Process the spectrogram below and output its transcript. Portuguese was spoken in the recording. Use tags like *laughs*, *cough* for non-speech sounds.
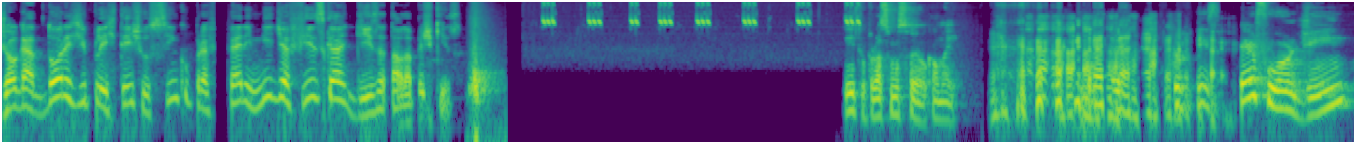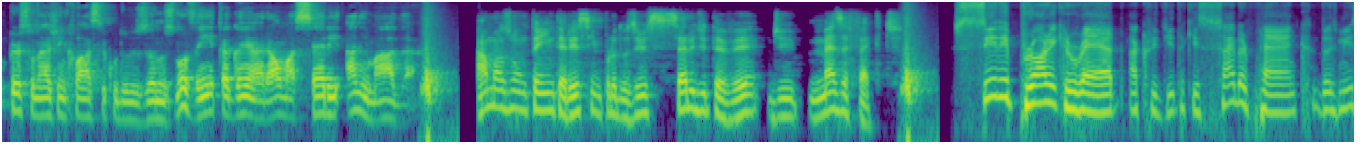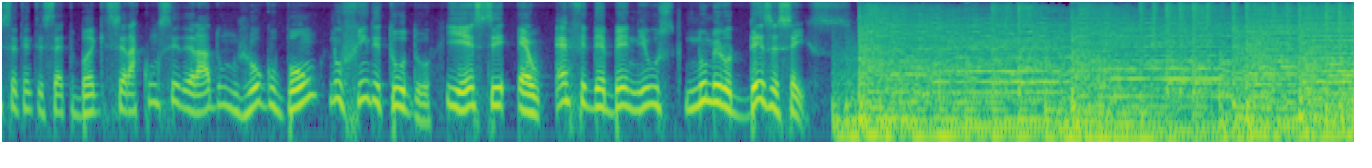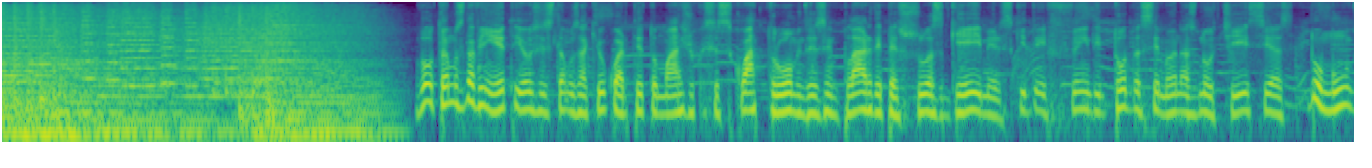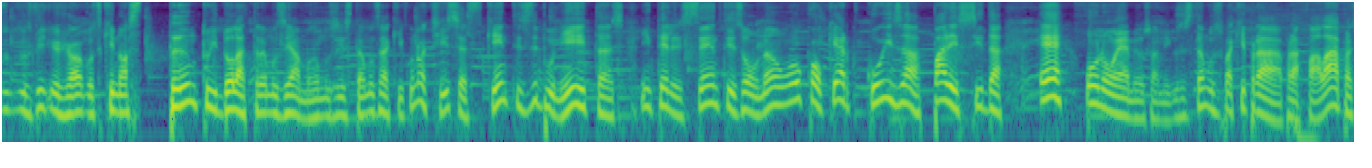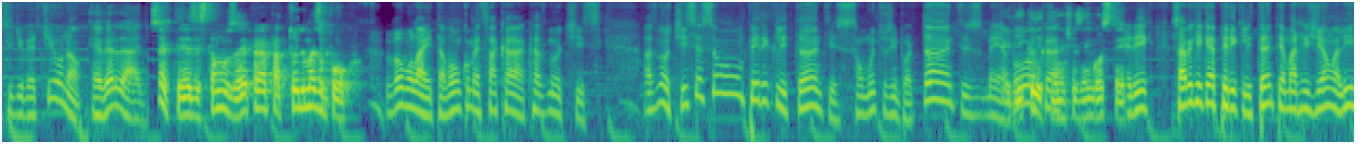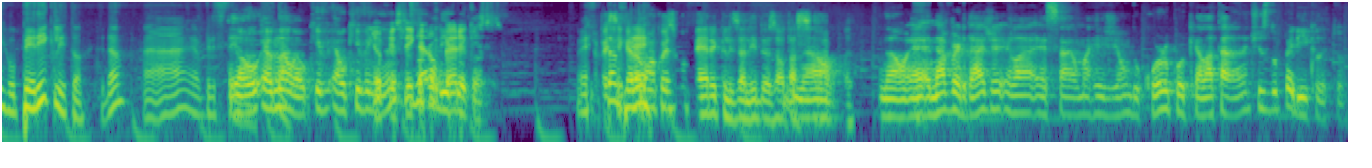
Jogadores de PlayStation 5 preferem mídia física, diz a tal da pesquisa. Eita, o próximo sou eu, calma aí. *laughs* Earthworm Jim, personagem clássico dos anos 90, ganhará uma série animada. Amazon tem interesse em produzir série de TV de Mass Effect. CD Projekt Red acredita que Cyberpunk 2077 Bug será considerado um jogo bom no fim de tudo. E esse é o FDB News número 16. Voltamos da vinheta e hoje estamos aqui o Quarteto Mágico, esses quatro homens exemplar de pessoas gamers que defendem toda semana as notícias do mundo dos videojogos que nós tanto idolatramos e amamos. E estamos aqui com notícias quentes e bonitas, interessantes ou não, ou qualquer coisa parecida. É ou não é, meus amigos? Estamos aqui para falar, para se divertir ou não? É verdade. Com certeza, estamos aí para tudo e mais um pouco. Vamos lá então, vamos começar com, a, com as notícias. As notícias são periclitantes, são muito importantes, meia periclitantes, boca. hein? Gostei. Peric... Sabe o que é periclitante? É uma região ali, o Periclito, entendeu? Ah, é. É o, é, não, é o que, é o que vem Eu pensei que era o Pericles. Eu pensei Também. que era alguma coisa com o Pericles ali do Exaltação. Não, não é, na verdade, ela, essa é uma região do corpo que ela tá antes do Periclito.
